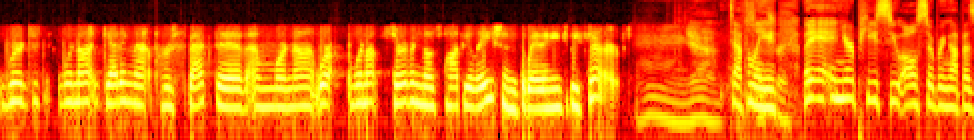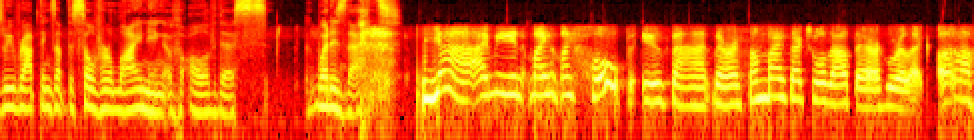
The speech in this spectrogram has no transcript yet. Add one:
we're just we're not getting that perspective and we're not we're we're not serving those populations the way they need to be served. Mm, yeah. Definitely. So but in your piece, you also bring up, as we wrap things up, the silver lining of all of this. What is that? Yeah, I mean, my my hope is that there are some bisexuals out there who are like, "Ugh,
